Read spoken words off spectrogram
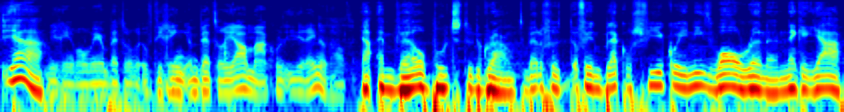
ja, Die ging gewoon weer een battle, of die ging een battle royale maken omdat iedereen dat had. ja en wel boots to the ground. Battlefield, of in Black Ops 4 kon je niet wall runnen. Dan denk ik ja,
